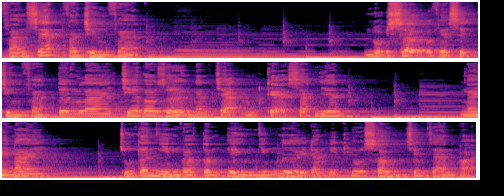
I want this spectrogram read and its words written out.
Phán xét và trừng phạt Nỗi sợ về sự trừng phạt tương lai chưa bao giờ ngăn chặn một kẻ sát nhân. Ngày nay, chúng ta nhìn vào tấm hình những người đang bị thiêu sống trên giàn họa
